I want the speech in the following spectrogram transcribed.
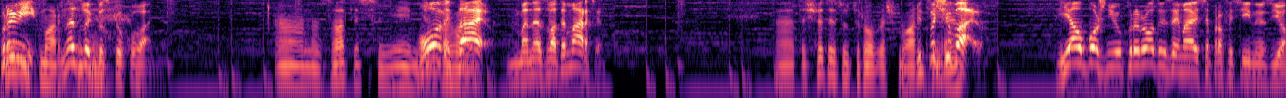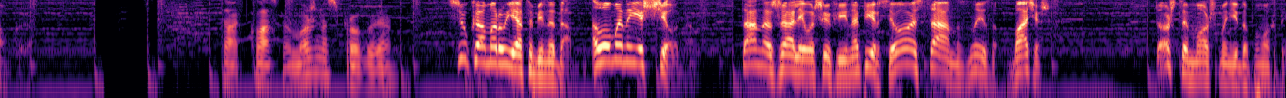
Привіт! Мартіне. Не звик до спілкування. А, назвати своє ім'я. О, Давай. вітаю! Мене звати Мартін. Е, Та що ти тут робиш, Мартіне? Відпочиваю. Я обожнюю природу і займаюся професійною зйомкою. Так, класно, можна спробую. Цю камеру я тобі не дам, але у мене є ще одна. Та, на жаль, я лишив її на пірсі, ось там, знизу, бачиш? Тож ти можеш мені допомогти.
